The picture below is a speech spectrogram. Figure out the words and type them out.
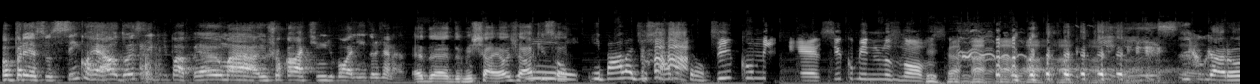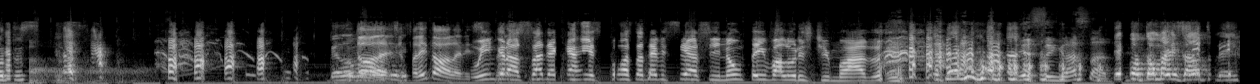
O preço, 5 real, dois clipes de papel e, uma, um chocolatinho de bolinha hidrogenada. É do, é do Michael Jackson. E, e bala de chá de troco. Cinco, é, cinco meninos novos. Cinco garotos. Pelo Dólares, eu falei dólares. O engraçado é que a resposta deve ser assim: não tem valor estimado. Ia ser engraçado. Quem botou mais alto, bem.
